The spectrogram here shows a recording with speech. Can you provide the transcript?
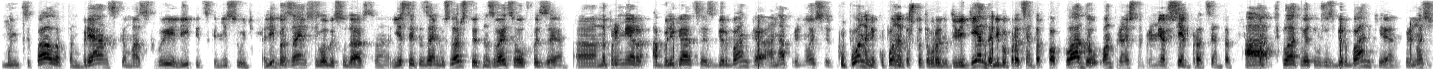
муниципалов, там, Брянска, Москвы, Липецка, не суть. Либо займ всего государства. Если это займ государства, то это называется ОФЗ. Э, например, облигация Сбербанка, она приносит купонами, купон это что-то вроде дивиденда, либо процентов по вкладу, он приносит, например, 7%. А вклад в этом же Сбербанке приносит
